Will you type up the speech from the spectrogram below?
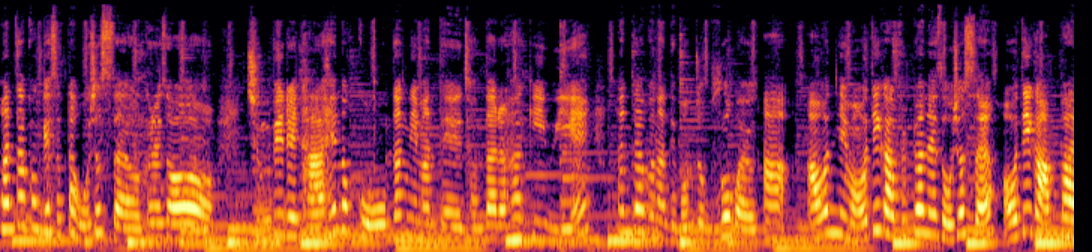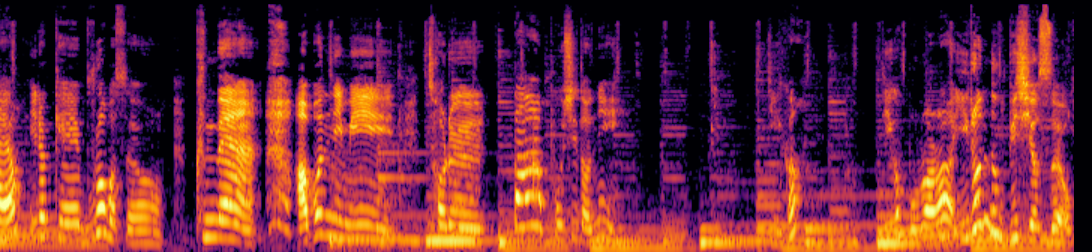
환자분께서 딱 오셨어요. 그래서 준비를 다 해놓고 원장님한테 전달을 하기 위해 환자분한테 먼저 물어봐요. 아, 아버님 어디가 불편해서 오셨어요? 어디가 아파요? 이렇게 물어봤어요. 근데 아버님이 저를 딱 보시더니 네가? 네가 뭘 알아? 이런 눈빛이었어요.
